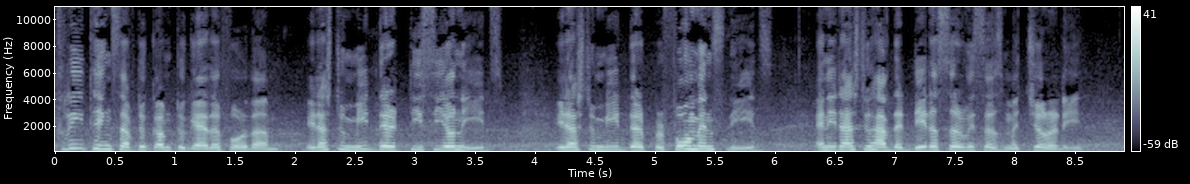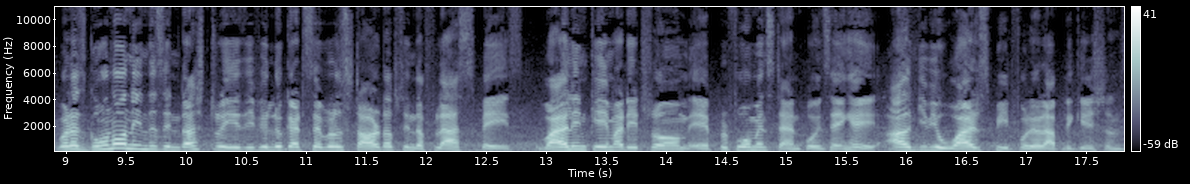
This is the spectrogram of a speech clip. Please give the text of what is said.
three things have to come together for them. It has to meet their TCO needs, it has to meet their performance needs, and it has to have the data services maturity. What has gone on in this industry is if you look at several startups in the flash space, Violin came at it from a performance standpoint, saying, hey, I'll give you wire speed for your applications.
